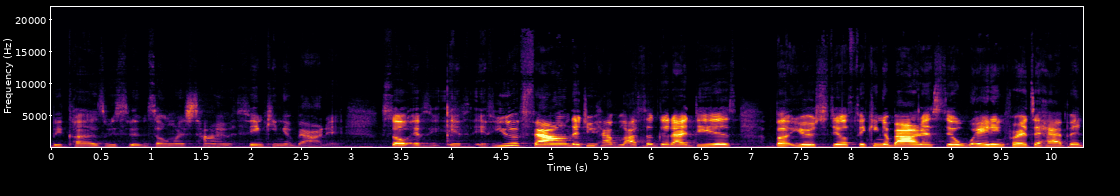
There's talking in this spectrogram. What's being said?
because we spend so much time thinking about it so if if if you have found that you have lots of good ideas, but you're still thinking about it, still waiting for it to happen,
